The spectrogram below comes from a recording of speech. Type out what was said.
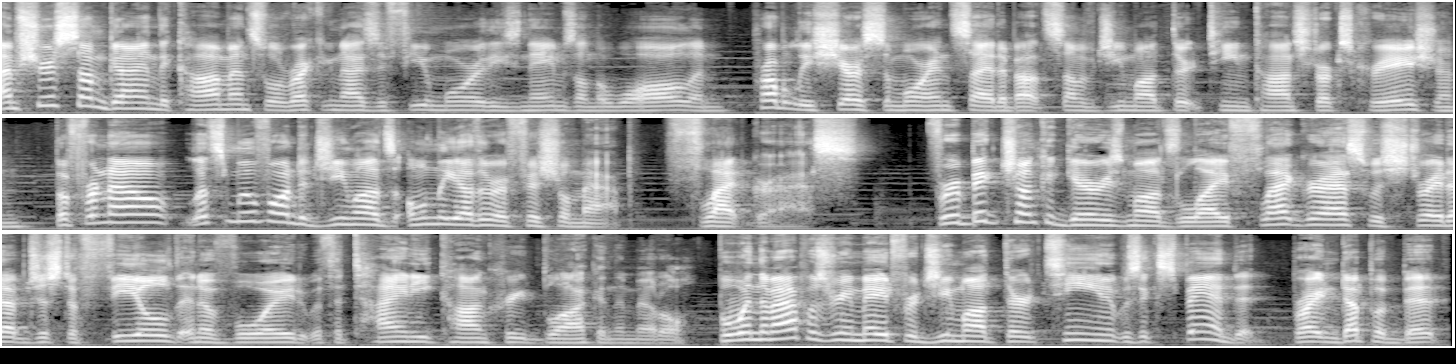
I'm sure some guy in the comments will recognize a few more of these names on the wall and probably share some more insight about some of Gmod 13 Construct's creation, but for now, let's move on to Gmod's only other official map, Flatgrass. For a big chunk of Garry's Mod's life, Flatgrass was straight up just a field and a void with a tiny concrete block in the middle. But when the map was remade for Gmod 13, it was expanded, brightened up a bit,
